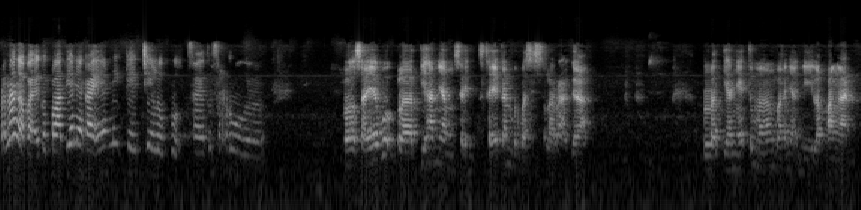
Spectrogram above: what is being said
Pernah nggak Pak ikut pelatihan yang kayaknya nih kece loh Bu. Saya tuh seru kalau saya Bu pelatihan yang sering saya kan berbasis olahraga. Pelatihannya itu memang banyak di lapangan.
